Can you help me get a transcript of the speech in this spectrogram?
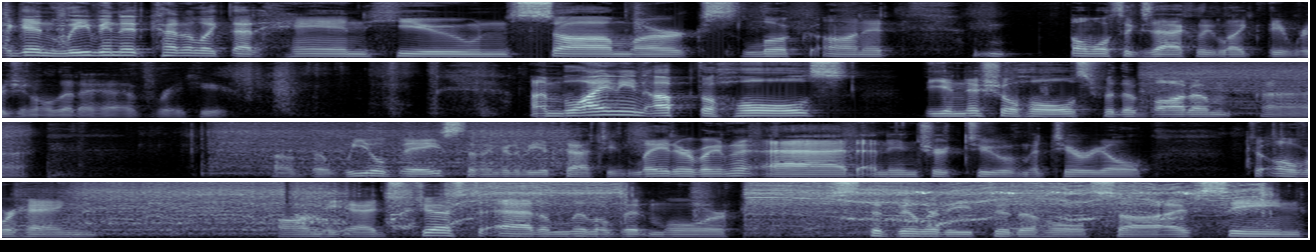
Again, leaving it kind of like that hand-hewn saw marks look on it, almost exactly like the original that I have right here. I'm lining up the holes, the initial holes for the bottom uh, of the wheelbase that I'm going to be attaching later. But I'm going to add an inch or two of material to overhang on the edge just to add a little bit more stability to the whole saw. I've seen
